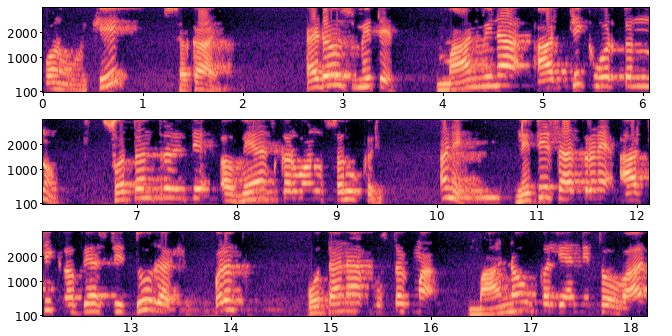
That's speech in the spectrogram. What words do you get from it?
પણ ઓળખી શકાય. એડમ સ્મિથે માનવીના આર્થિક વર્તનનો સ્વતંત્ર રીતે અભ્યાસ કરવાનું શરૂ કર્યું અને નીતિશાસ્ત્રને આર્થિક અભ્યાસથી દૂર રાખ્યું. પરંતુ પોતાના પુસ્તકમાં માનવ કલ્યાણની તો વાત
